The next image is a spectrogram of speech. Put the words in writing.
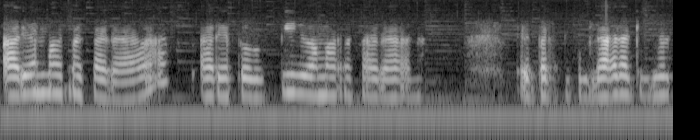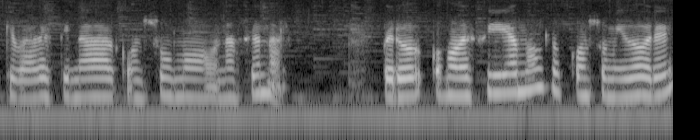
áreas más rezagadas, áreas productivas más rezagadas, en particular aquello que va destinado al consumo nacional. Pero como decíamos, los consumidores,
